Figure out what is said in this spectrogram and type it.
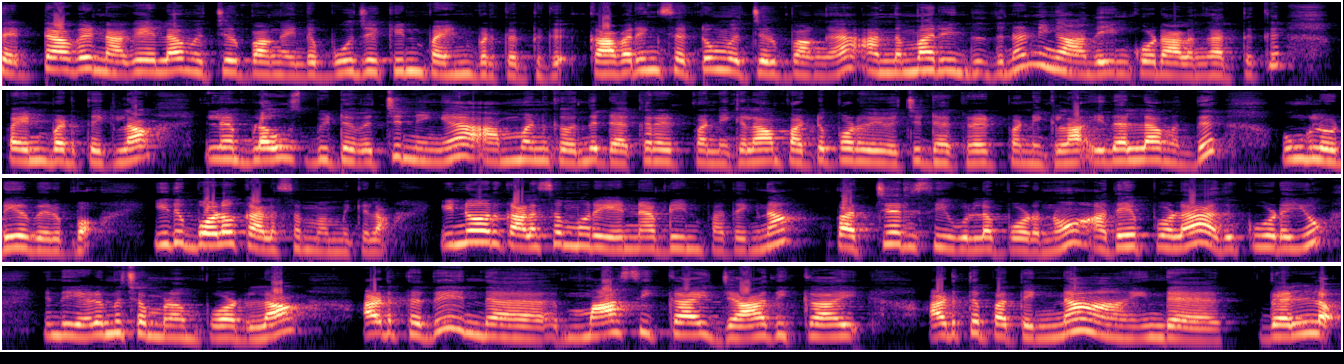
செட்டாகவே நகையெல்லாம் வச்சுருப்பாங்க. இந்த பூஜைக்குன்னு பயன்படுத்துறதுக்கு. கவரிங் செட்டும் வச்சுருப்பாங்க. அந்த மாதிரி இருந்ததுன்னா நீங்கள் அதையும் கூட அலங்காரத்துக்கு பயன்படுத்திக்கலாம். இல்லை ப்ளவுஸ் பீட்டை வச்சு நீங்கள் அம்மனுக்கு வந்து டெக்கரேட் பண்ணிக்கலாம். பட்டுப்புடவை வச்சு டெக்கரேட் பண்ணிக்கலாம். இதெல்லாம் வந்து உங்களுடைய விருப்பம். இது போல் கலசம் அமைக்கலாம். இன்னொரு கலச முறை என்ன அப்படின்னு பார்த்தீங்கன்னா பச்சரிசி உள்ளே போடணும். அதே போல் அது கூடையும் இந்த எலுமிச்சம்பழம் போடலாம். அடுத்தது இந்த மாசிக்காய் ஜாதிக்காய் அடுத்து பார்த்திங்கன்னா இந்த வெல்லம்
